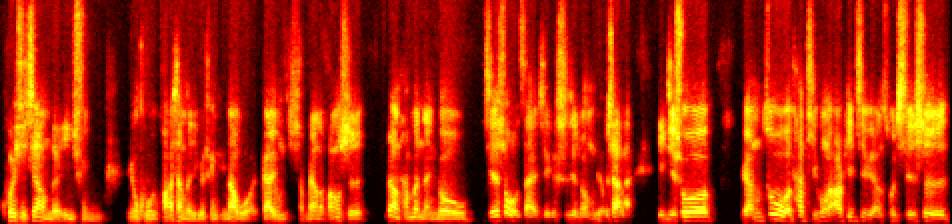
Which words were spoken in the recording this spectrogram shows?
会是这样的一群用户画像的一个群体，那我该用什么样的方式让他们能够接受在这个世界中留下来，以及说。原作它提供了 RPG 元素，其实是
